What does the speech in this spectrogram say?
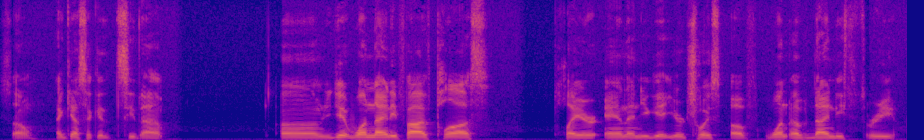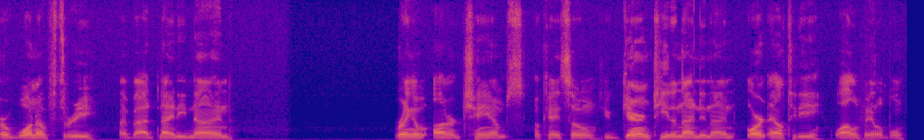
So I guess I could see that. Um, you get one ninety five plus player, and then you get your choice of one of ninety three or one of three. My bad, ninety nine. Ring of Honor champs. Okay, so you guaranteed a 99 or an LTD while available.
